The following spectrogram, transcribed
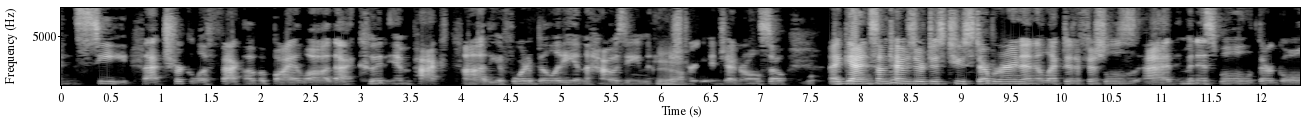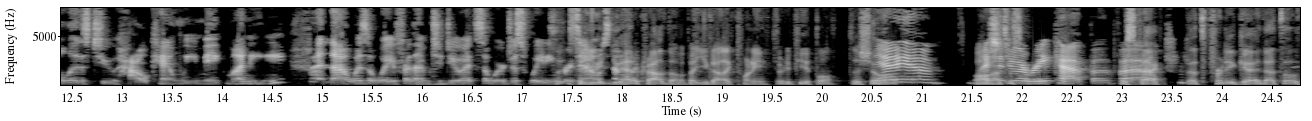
didn't see that trickle effect of a bylaw that could impact uh, the affordability in the housing yeah. industry in general. So, again, sometimes they're just too stubborn, and elected officials at municipal, their goal is to how can we make money? And that was a way for them to do it. So, we're just waiting so, for so now. You, you, had a crowd though, but you got like 20, 30 people to show yeah, up? Yeah, Oh, I should do a recap of uh, respect. Uh, that's pretty good. That's a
